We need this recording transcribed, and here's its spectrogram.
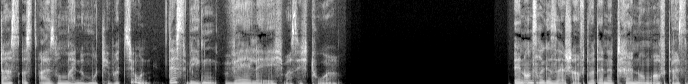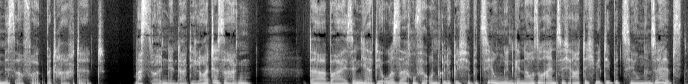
das ist also meine Motivation. Deswegen wähle ich, was ich tue. In unserer Gesellschaft wird eine Trennung oft als Misserfolg betrachtet. Was sollen denn da die Leute sagen? Dabei sind ja die Ursachen für unglückliche Beziehungen genauso einzigartig wie die Beziehungen selbst.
